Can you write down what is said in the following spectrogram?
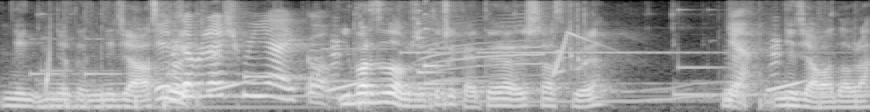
nie, nie, ten, nie działa. I Spróbuj. zabrałeś mi jajko. I bardzo dobrze, to czekaj, to ja jeszcze raz spróbuję. Nie, Nie. nie działa, dobra.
